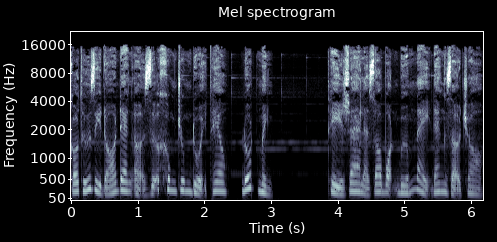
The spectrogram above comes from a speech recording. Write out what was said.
có thứ gì đó đang ở giữa không trung đuổi theo, đốt mình. Thì ra là do bọn bướm này đang dở trò.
